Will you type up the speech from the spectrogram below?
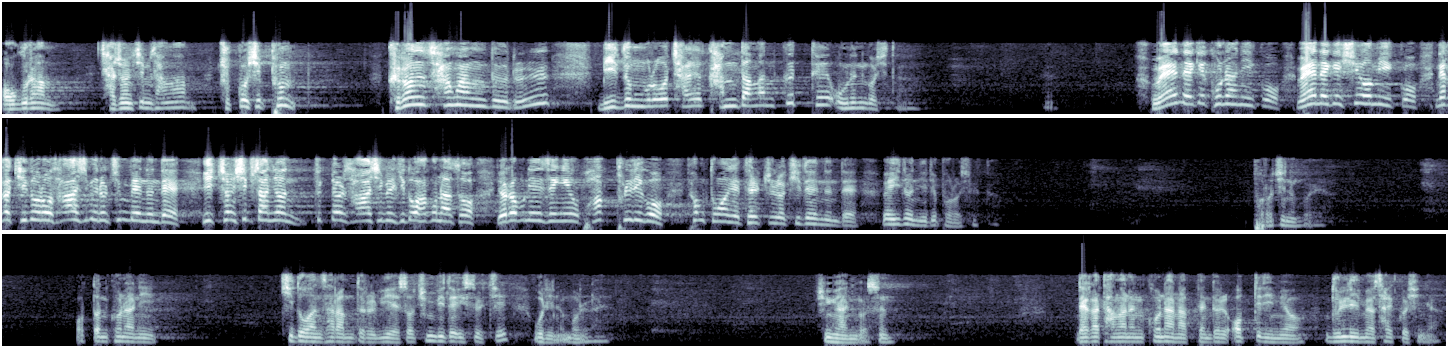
억울함, 자존심 상함, 죽고 싶음, 그런 상황들을 믿음으로 잘 감당한 끝에 오는 것이다. 왜 내게 고난이 있고, 왜 내게 시험이 있고, 내가 기도로 40일을 준비했는데, 2014년 특별 40일 기도하고 나서 여러분의 인생이 확 풀리고 형통하게 될 줄로 기대했는데, 왜 이런 일이 벌어질까? 벌어지는 거예요. 어떤 고난이 기도한 사람들을 위해서 준비되어 있을지 우리는 몰라요. 중요한 것은 내가 당하는 고난 앞에 늘 엎드리며 눌리며 살 것이냐.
